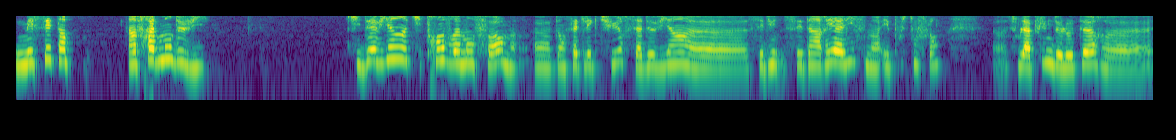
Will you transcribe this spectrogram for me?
mais c'est un, un fragment de vie qui devient, qui prend vraiment forme euh, dans cette lecture. Ça devient, euh, c'est d'un réalisme époustouflant euh, sous la plume de l'auteur euh,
